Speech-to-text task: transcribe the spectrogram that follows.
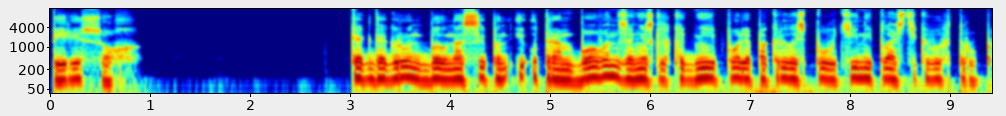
пересох. Когда грунт был насыпан и утрамбован, за несколько дней поле покрылось паутиной пластиковых труб.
